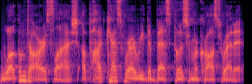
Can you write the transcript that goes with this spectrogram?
Welcome to r slash, a podcast where I read the best posts from across Reddit.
